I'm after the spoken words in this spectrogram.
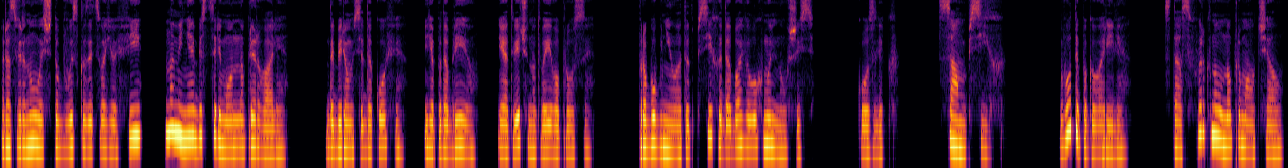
Развернулась, чтобы высказать свое фи, но меня бесцеремонно прервали. Доберемся до кофе, я подобрею и отвечу на твои вопросы. Пробубнил этот псих и добавил, ухмыльнувшись. Козлик. Сам псих. Вот и поговорили. Стас фыркнул, но промолчал.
